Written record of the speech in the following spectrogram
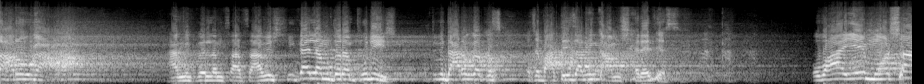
দারোগা। আমি বললাম চাচা, আমি শিখাইলাম তোরা পুলিশ। তুমি দারোগা করছ। আচ্ছা বাতিজ আমি কাম সেরে দিয়েছি। ও ভাই, এই মশা,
